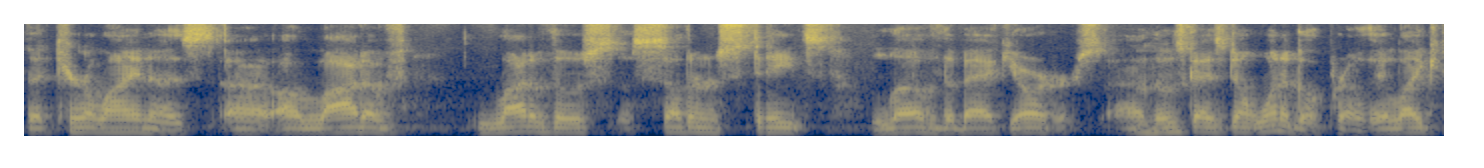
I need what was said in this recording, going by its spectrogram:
the Carolinas, uh, a lot of a lot of those southern states love the backyarders. Uh, mm-hmm. Those guys don't want to go pro. They like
